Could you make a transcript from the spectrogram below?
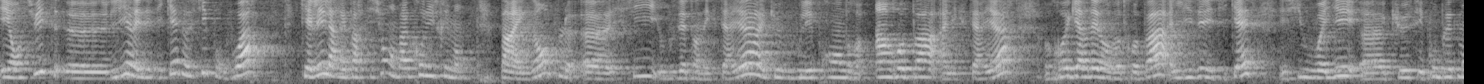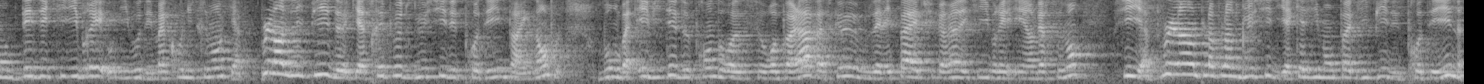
et ensuite euh, lire les étiquettes aussi pour voir quelle est la répartition en macronutriments. Par exemple, euh, si vous êtes en extérieur et que vous voulez prendre un repas à l'extérieur, regardez dans votre repas, lisez l'étiquette et si vous voyez que c'est complètement déséquilibré au niveau des macronutriments, qu'il y a plein de lipides, qu'il y a très peu de glucides et de protéines par exemple, bon bah évitez de prendre ce repas-là parce que vous n'allez pas être super bien équilibré. Et inversement, s'il y a plein, plein, plein de glucides, il n'y a quasiment pas de lipides et de protéines,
